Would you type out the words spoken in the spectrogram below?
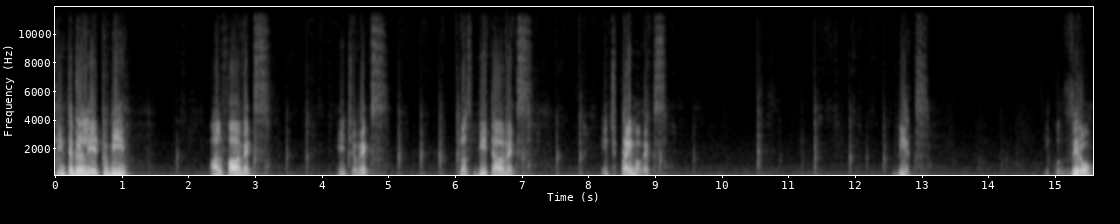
The integral a to b alpha of x h of x plus beta of x h prime of x dx equals 0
